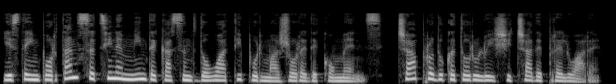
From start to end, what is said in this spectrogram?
Este important să ținem minte că sunt două tipuri majore de comenzi, cea a producătorului și cea de preluare.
